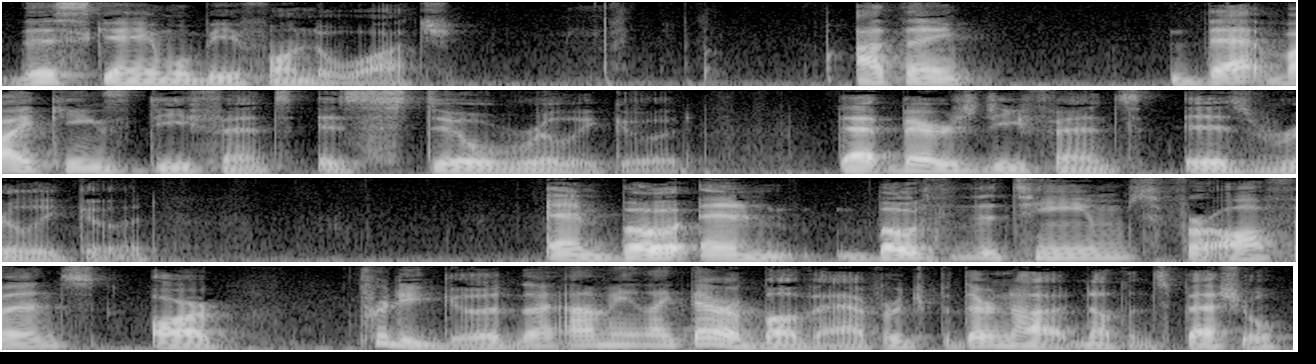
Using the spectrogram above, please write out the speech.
This game will be fun to watch. I think that Vikings defense is still really good. That Bears defense is really good. And both and both of the teams for offense are pretty good. I mean, like they're above average, but they're not nothing special.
